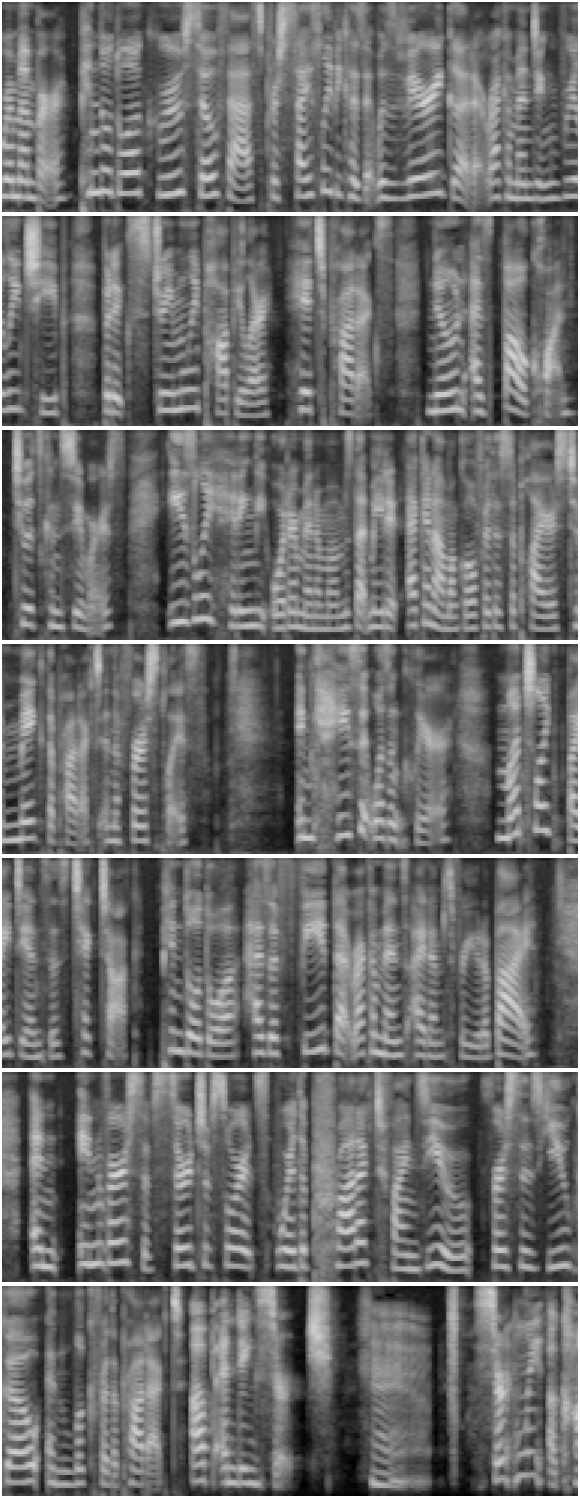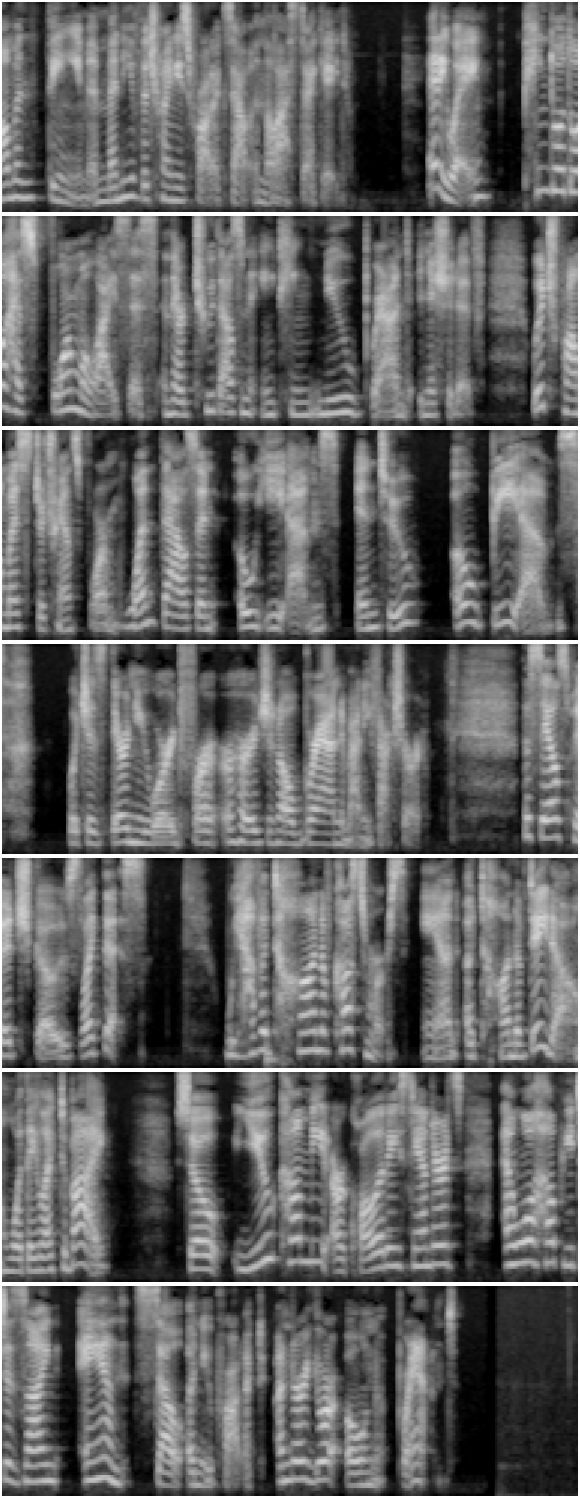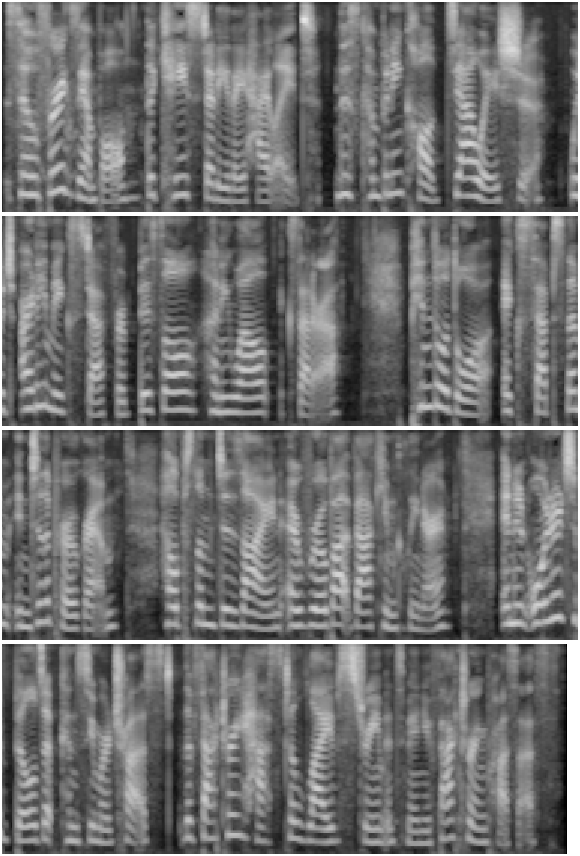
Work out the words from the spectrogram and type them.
Remember, Pinduoduo grew so fast precisely because it was very good at recommending really cheap but extremely popular hit products known as baokuan to its consumers, easily hitting the order minimums that made it economical for the suppliers to make the product in the first place. In case it wasn't clear, much like ByteDance's TikTok, Pinduoduo has a feed that recommends items for you to buy. An inverse of search of sorts where the product finds you versus you go and look for the product. Upending search. Hmm. Certainly a common theme in many of the Chinese products out in the last decade. Anyway, Pinduoduo has formalized this in their 2018 new brand initiative, which promised to transform 1,000 OEMs into OBMs, which is their new word for original brand manufacturer. The sales pitch goes like this We have a ton of customers and a ton of data on what they like to buy. So you come meet our quality standards and we'll help you design and sell a new product under your own brand. So, for example, the case study they highlight this company called Jiawei which already makes stuff for Bissell, Honeywell, etc. Pinduoduo accepts them into the program, helps them design a robot vacuum cleaner, and in order to build up consumer trust, the factory has to live stream its manufacturing process.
